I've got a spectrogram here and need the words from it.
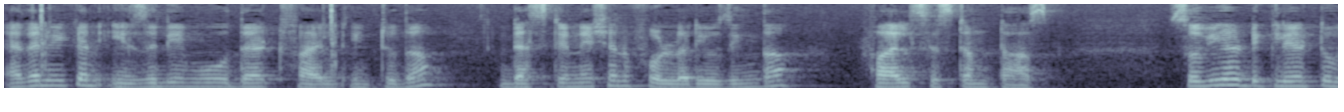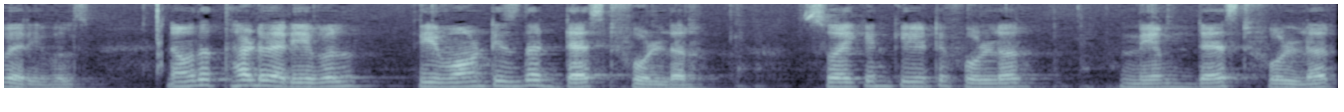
and then we can easily move that file into the destination folder using the file system task. So we have declared two variables. Now the third variable we want is the dest folder. So I can create a folder named dest folder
